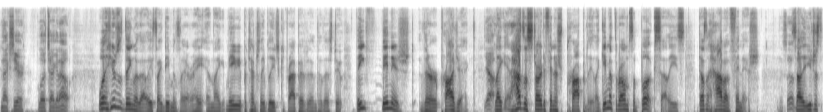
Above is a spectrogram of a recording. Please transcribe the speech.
next year. Let's check it out. Well, here's the thing with at least like Demon Slayer, right? And like maybe potentially Bleach could wrap it into this too. They finished their project. Yeah. Like it has a start to finish properly. Like Game of Thrones, the books at least, doesn't have a finish. So you just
